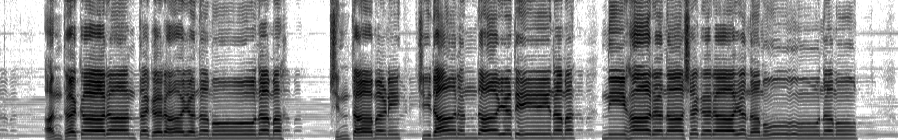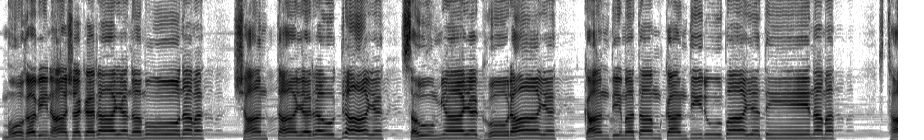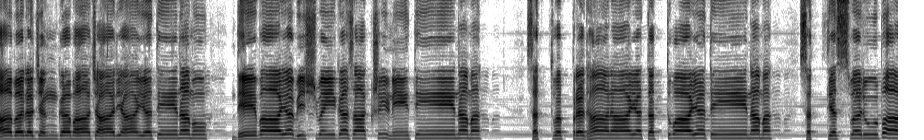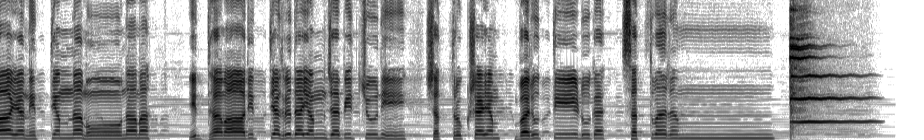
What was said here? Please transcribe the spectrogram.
അന്ധകാരാന്തകരായ നമോ നമ. ചിന്താമണി ചിദാനന്ദായ തേ നമ. निहारनाशकराय नमो नमो। मोहविनाशकराय नमो नमः। शान्ताय रौद्राय सौम्याय घोराय कान्तिमतां कान्तिरूपाय ते नमः। स्थावरजङ्गमाचार्याय ते नमो। देवाय विश्वैकसाक्षिणे ते नमः। सत्त्वप्रधानाय तत्त्वाय ते नमः। സത്യസ്വരൂപായ നിത്യം നമോ നമ. ഇദ്ധമാദിത്യഹൃദയം ജപിച്ചു നീ ശത്രുക്ഷയം വരുത്തിയിടുക സത്വരം.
